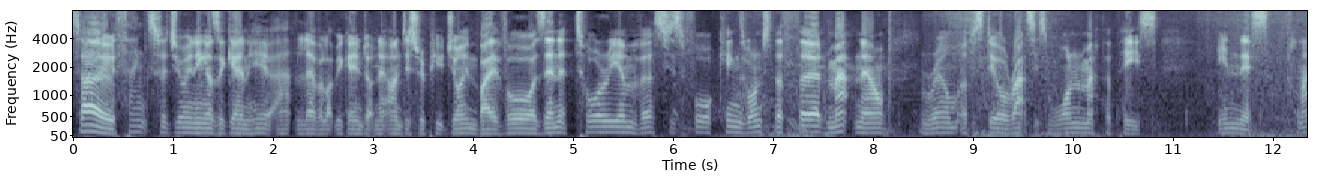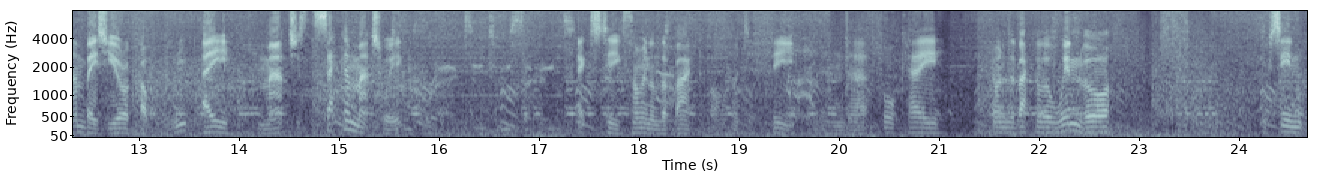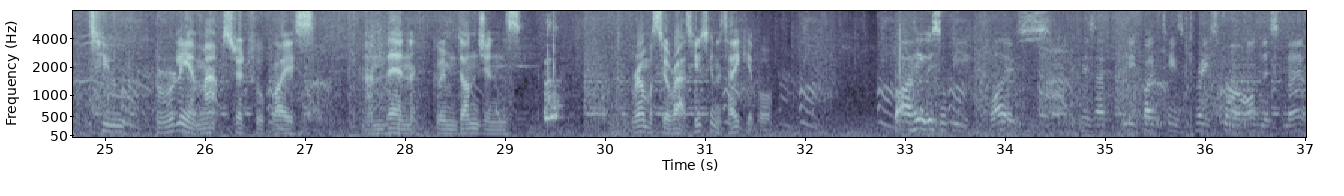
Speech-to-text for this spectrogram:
So, thanks for joining us again here at levelupyourgame.net. I'm Disrepute, joined by Vor Zenitorium versus Four Kings. We're on to the third map now, Realm of Steel Rats. It's one map apiece in this ClanBase Eurocup Group A match. It's the second match week. XT coming on the back of a defeat, and uh, 4K coming on the back of a win, Vor. We've seen two brilliant maps, Dreadful Place, and then Grim Dungeons. Realm of Steel Rats, who's going to take it, Vor? Well, I think this will be close because I believe both teams are pretty strong on this map.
